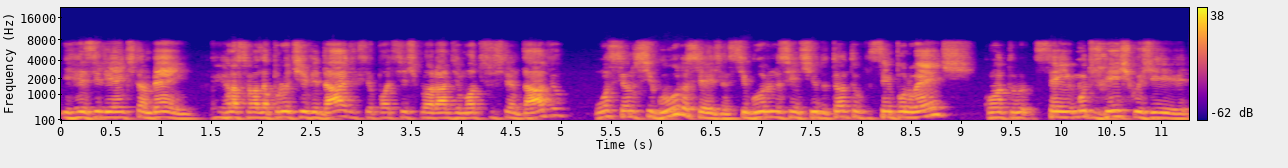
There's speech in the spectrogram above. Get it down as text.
e resiliente também, relacionado à produtividade, que você pode ser explorado de modo sustentável. Um oceano seguro, ou seja, seguro no sentido tanto sem poluentes, quanto sem muitos riscos de,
